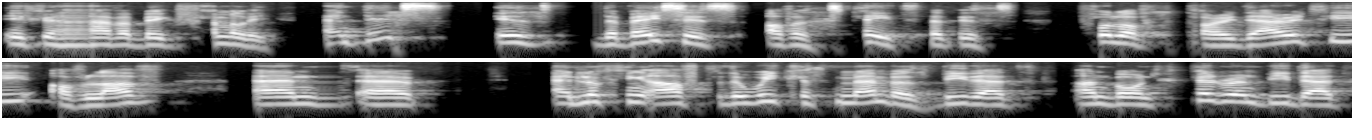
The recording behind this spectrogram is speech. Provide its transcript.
if you have a big family, and this is the basis of a state that is full of solidarity, of love, and uh, and looking after the weakest members, be that unborn children, be that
